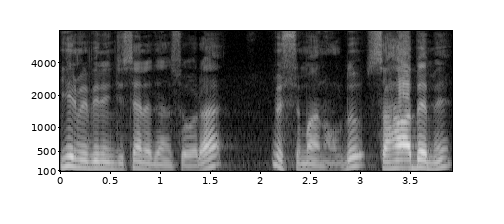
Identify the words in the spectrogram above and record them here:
21. seneden sonra Müslüman oldu. Sahabe mi?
